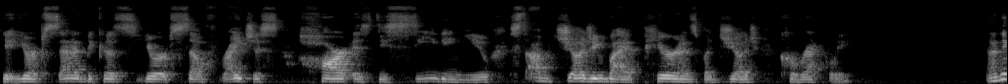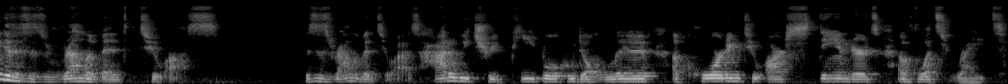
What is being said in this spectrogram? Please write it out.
Yet you're upset because your self righteous heart is deceiving you. Stop judging by appearance, but judge correctly. And I think this is relevant to us. This is relevant to us. How do we treat people who don't live according to our standards of what's right?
